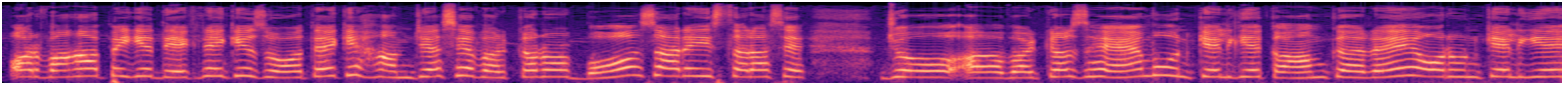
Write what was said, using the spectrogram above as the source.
اور وہاں پہ یہ دیکھنے کی ضرورت ہے کہ ہم جیسے ورکر اور بہت سارے اس طرح سے جو ورکرز ہیں، وہ ان کے لیے کام کر رہے ہیں اور ان کے لیے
